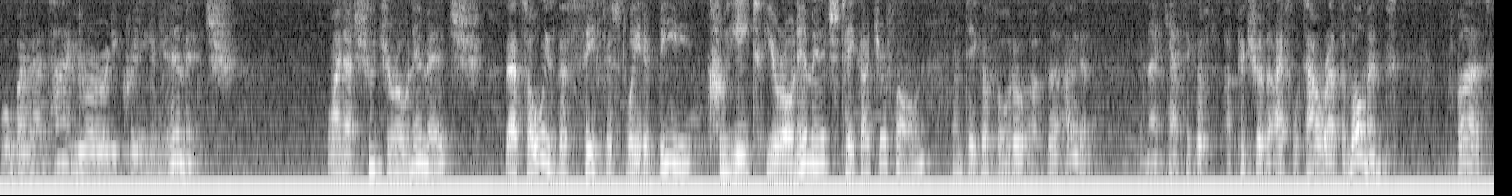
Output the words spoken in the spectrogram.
Well, by that time, you're already creating a new image. Why not shoot your own image? That's always the safest way to be. Create your own image, take out your phone, and take a photo of the item. And I can't take a, a picture of the Eiffel Tower at the moment, but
